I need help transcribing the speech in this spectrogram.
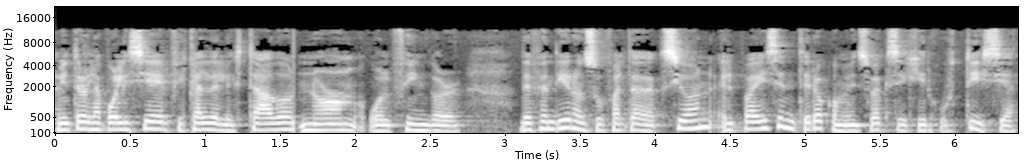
Mientras la policía y el fiscal del estado, Norm Wolfinger, defendieron su falta de acción, el país entero comenzó a exigir justicia,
